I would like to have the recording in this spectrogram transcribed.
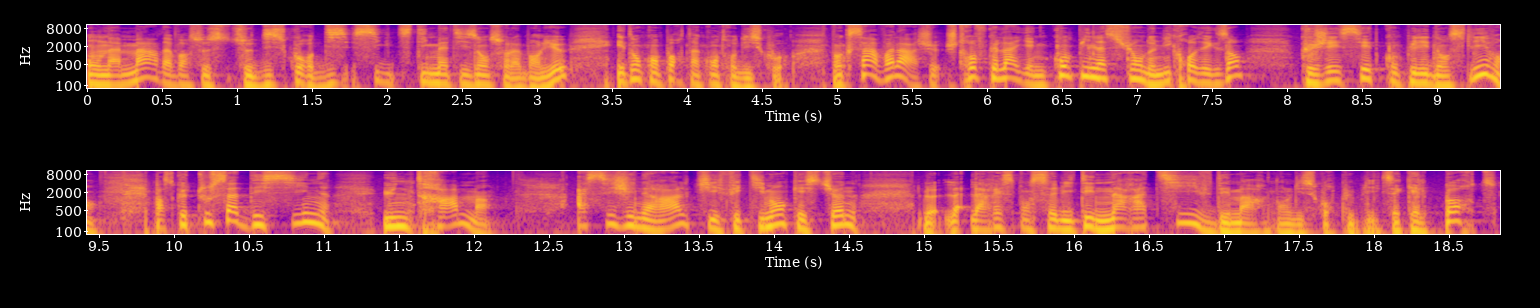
on a marre d'avoir ce, discours stigmatisant sur la banlieue, et donc on porte un contre-discours. Donc ça, voilà, je, je, trouve que là il y a une compilation de micros exemples que j'ai essayé de compiler dans ce livre, parce que tout ça dessine une trame assez générale qui effectivement questionne la, responsabilité narrative des marques dans le discours public. C'est qu'elles portent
